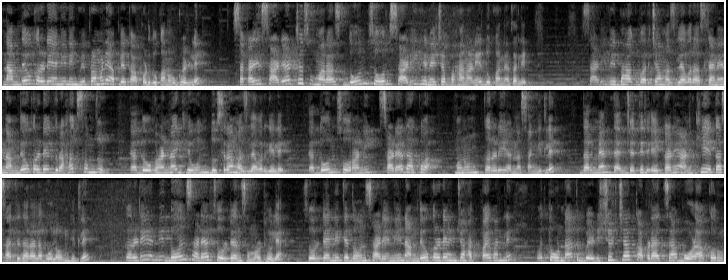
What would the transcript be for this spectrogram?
नामदेव करडे यांनी नेहमीप्रमाणे आपले कापड दुकान उघडले. सकाळी साडेआठच्या सुमारास दोन चोर साडी घेण्याच्या बहाणाने दुकानात आले. साडी विभाग वरच्या मजल्यावर असल्याने नामदेव करडे ग्राहक समजून त्या दोघांना घेऊन दुसऱ्या मजल्यावर गेले. त्या दोन चोरांनी साड्या दाखवा म्हणून करडे यांना सांगितले. दरम्यान त्यांच्यातील एकाने आणखी एका साथीदाराला बोलावून घेतले. करडे यांनी दोन साड्या चोरट्यांसमोर ठेवल्या. चोरट्यांनी ते दोन साड्यांनी नामदेव करडे यांच्या हातपाय बांधले व तोंडात बेडशीटच्या कापडाचा बोळा करून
